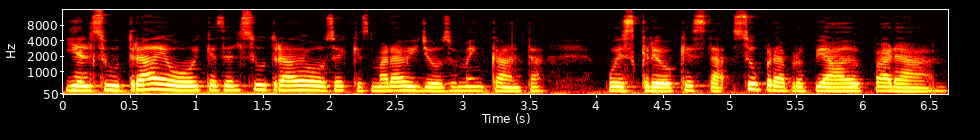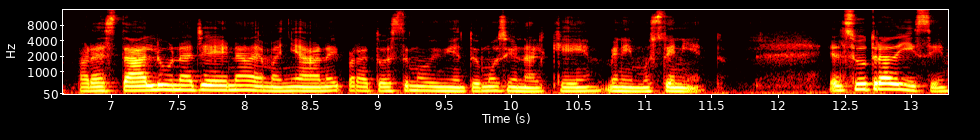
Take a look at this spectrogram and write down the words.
Y el sutra de hoy, que es el sutra 12, que es maravilloso, me encanta, pues creo que está súper apropiado para, para esta luna llena de mañana y para todo este movimiento emocional que venimos teniendo. El sutra dice,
